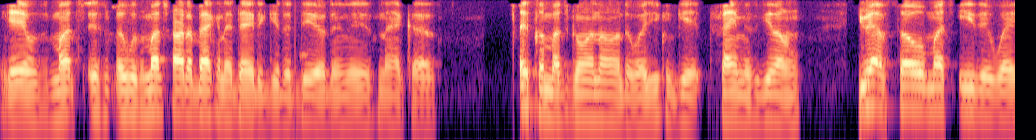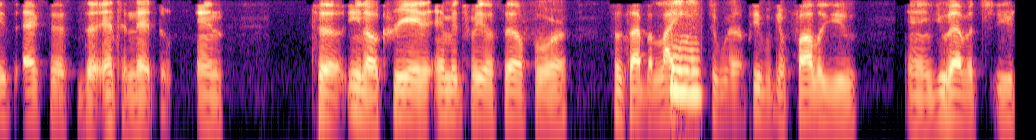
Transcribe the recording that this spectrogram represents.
Yeah, it was much. It's, it was much harder back in the day to get a deal than it is now because it's so much going on the way you can get famous, get on. You have so much easier ways to access the internet and to you know create an image for yourself or some type of mm-hmm. likeness to where people can follow you and you have a you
